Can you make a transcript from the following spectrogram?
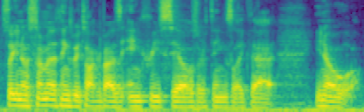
So you know some of the things we talked about is increased sales or things like that. You know,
